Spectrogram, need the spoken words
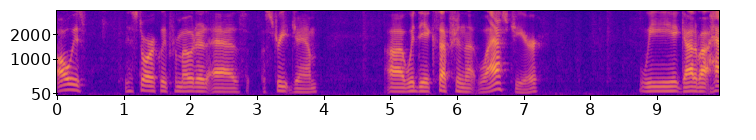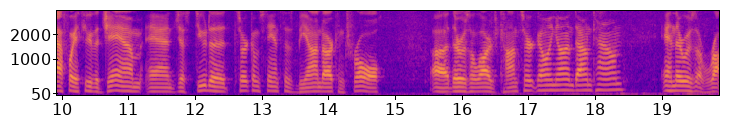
always historically promoted as a street jam, uh, with the exception that last year we got about halfway through the jam, and just due to circumstances beyond our control, uh, there was a large concert going on downtown, and there was a ri-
